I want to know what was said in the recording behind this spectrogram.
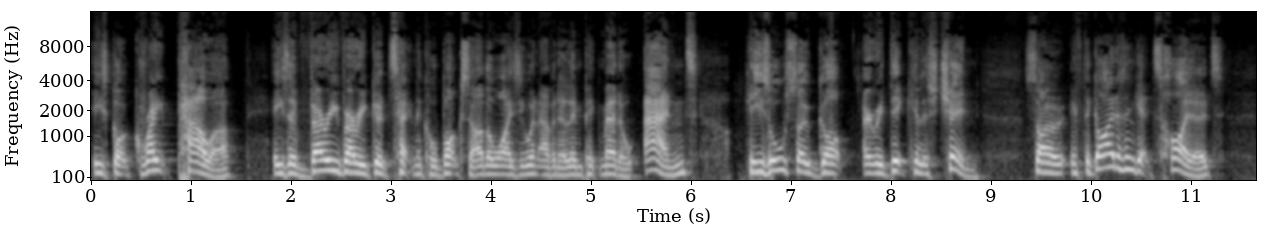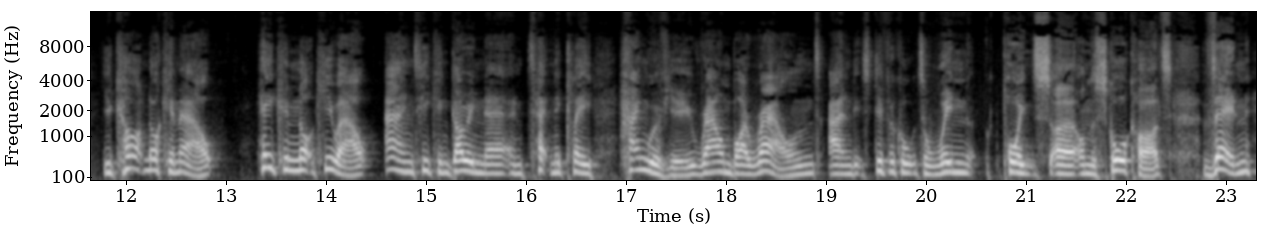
he's got great power, He's a very, very good technical boxer. Otherwise, he wouldn't have an Olympic medal. And he's also got a ridiculous chin. So if the guy doesn't get tired, you can't knock him out. He can knock you out and he can go in there and technically hang with you round by round. And it's difficult to win points uh, on the scorecards. Then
